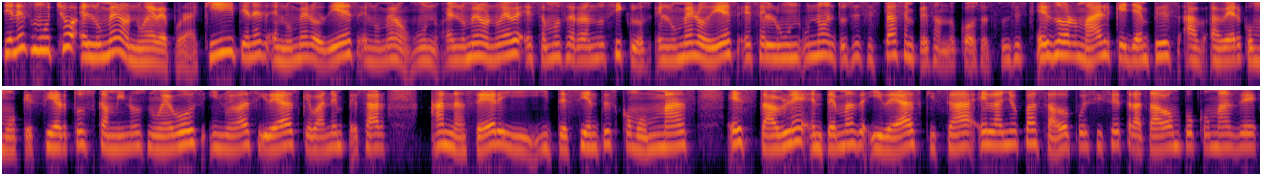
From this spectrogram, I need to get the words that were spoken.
tienes mucho el número 9 por aquí, tienes el número 10, el número 1. El número 9 estamos cerrando ciclos, el número 10 es el 1, entonces estás empezando cosas. Entonces es normal que ya empieces a, a ver como que ciertos caminos nuevos y nuevas ideas que van a empezar a nacer y, te sientes como más estable en temas de ideas. Quizá el año pasado pues sí se trataba un poco más de,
